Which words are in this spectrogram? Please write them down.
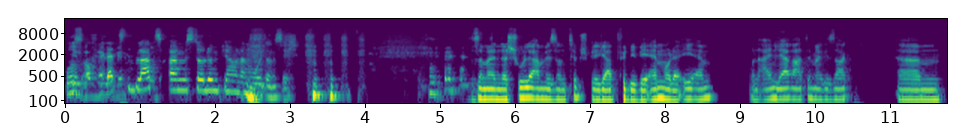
Urs Jeden auf dem letzten. Platz beim Mr. Olympia und dann holt er sich. Das immer in der Schule haben wir so ein Tippspiel gehabt für die WM oder EM. Und ein Lehrer hat immer gesagt, ähm,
